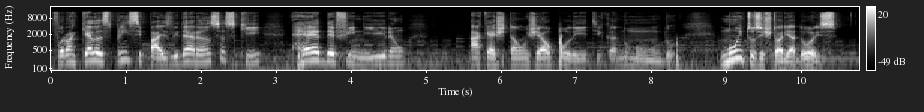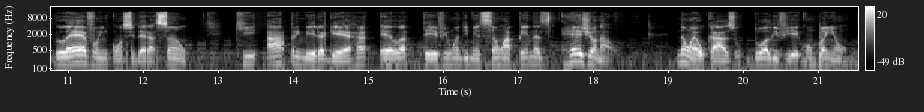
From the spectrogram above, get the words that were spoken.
foram aquelas principais lideranças que redefiniram a questão geopolítica no mundo. Muitos historiadores levam em consideração que a Primeira Guerra ela teve uma dimensão apenas regional. Não é o caso do Olivier Compagnon,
